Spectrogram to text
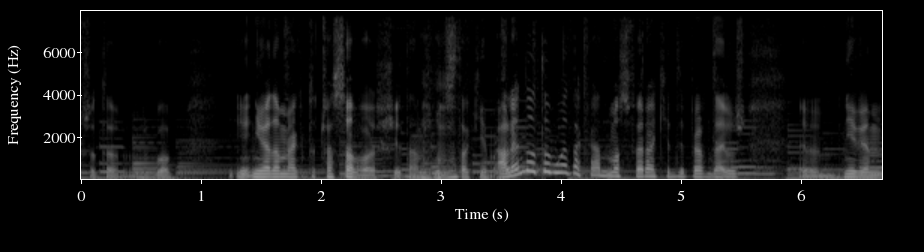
że to było nie, nie wiadomo jak to czasowo się tam z Mhm. Woodstockiem, ale no to była taka atmosfera, kiedy, prawda, już y, nie wiem...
